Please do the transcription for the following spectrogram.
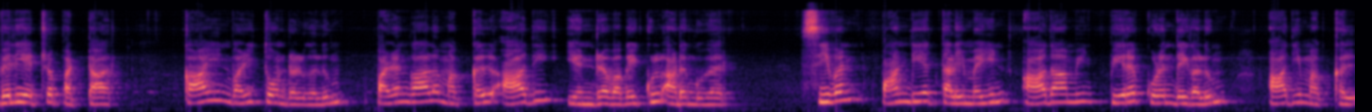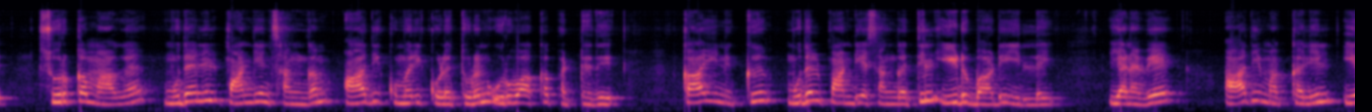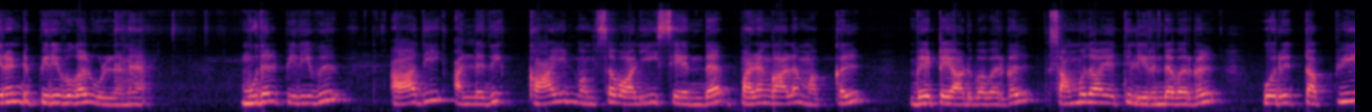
வெளியேற்றப்பட்டார். காயின் வழித்தோன்றல்களும் பழங்கால மக்கள் ஆதி என்ற வகைக்குள் அடங்குவர். சிவன் பாண்டிய தலைமையின் ஆதாமின் பிற குழந்தைகளும் ஆதி மக்கள். சுருக்கமாக முதலில் பாண்டியன் சங்கம் ஆதிக்குமரி குலத்துடன் உருவாக்கப்பட்டது. காயினுக்கு முதல் பாண்டிய சங்கத்தில் ஈடுபாடு இல்லை. எனவே ஆதி மக்களில் இரண்டு பிரிவுகள் உள்ளன. முதல் பிரிவு ஆதி அல்லது காயின் வம்சவாளியை சேர்ந்த பழங்கால மக்கள் வேட்டையாடுபவர்கள் சமுதாயத்தில் இருந்தவர்கள் ஒரு தப்பி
